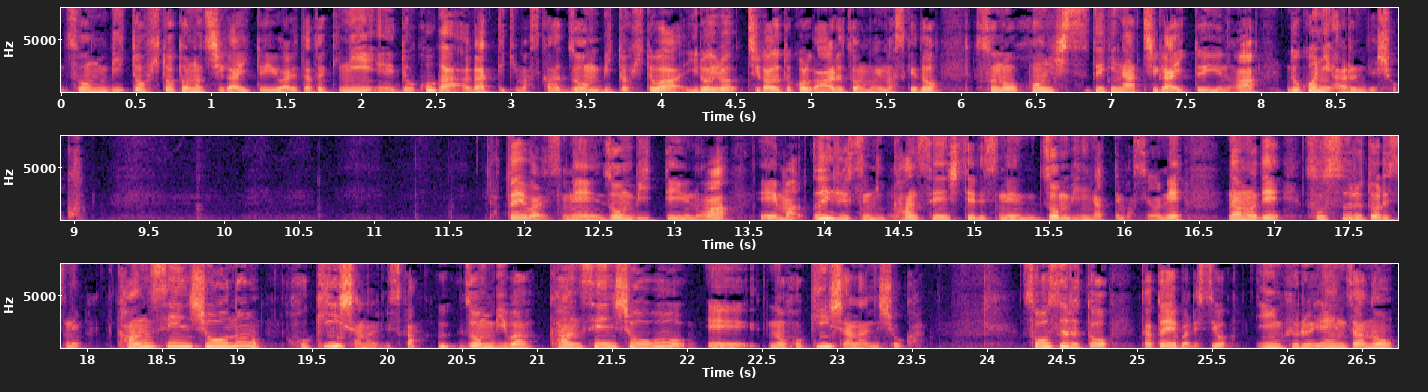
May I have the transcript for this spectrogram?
ゾンビと人との違いと言われた時に、えー、どこが上がってきますか？ゾンビと人はいろいろ違うところがあると思いますけど、その本質的な違いというのはどこにあるんでしょうか？例えばですね、ゾンビっていうのは、えー、まあ、ウイルスに感染してですね、ゾンビになってますよね。なので、そうするとですね、感染症の保菌者なんですか？ゾンビは感染症を、えー、の保菌者なんでしょうか？そうすると、例えばですよ、インフルエンザの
